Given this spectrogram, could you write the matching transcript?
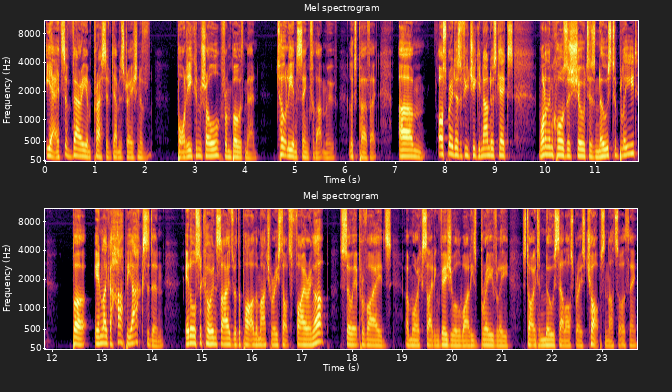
yeah, it's a very impressive demonstration of body control from both men. Totally in sync for that move. Looks perfect. Um, Ospreay does a few cheeky Nando's kicks. One of them causes Shota's nose to bleed, but in like a happy accident, it also coincides with the part of the match where he starts firing up, so it provides a more exciting visual while he's bravely starting to no sell Ospreay's chops and that sort of thing.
